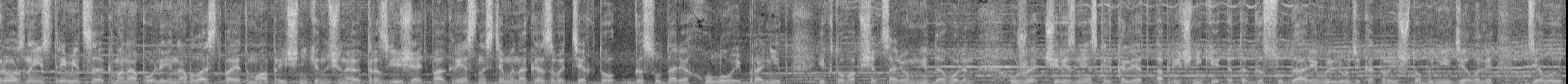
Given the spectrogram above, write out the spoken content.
Грозный стремится к монополии на власть, поэтому опричники начинают разъезжать по окрестностям и наказывать тех, кто государя хулой бронит и кто вообще царем недоволен. Уже через несколько лет опричники – это государевы люди, которые, что бы ни делали, делают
